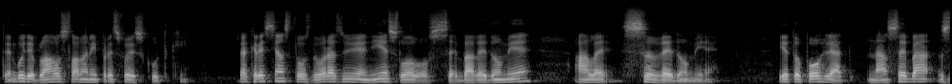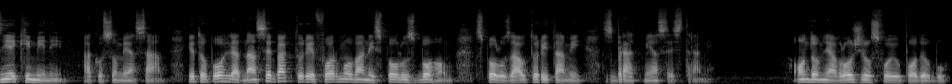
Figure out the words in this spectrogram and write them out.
ten bude blahoslavený pre svoje skutky. Tak kresťanstvo zdôrazňuje nie slovo sebavedomie, ale svedomie. Je to pohľad na seba s niekým iným, ako som ja sám. Je to pohľad na seba, ktorý je formovaný spolu s Bohom, spolu s autoritami, s bratmi a sestrami. On do mňa vložil svoju podobu.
